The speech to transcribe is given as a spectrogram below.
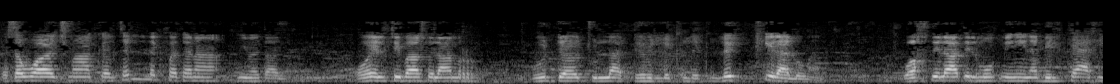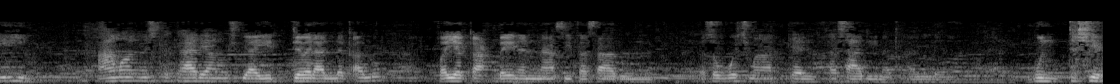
በሰዎች መካከል ትልቅ ፈተና ይመጣል። ወይልቲባሱ ልአምር ጉዳዮች ሁላ ድብልቅልቅ ልቅ ይላሉ ማለት ወእክትላጥ ልሙእሚኒነ ቢልካፊሪን አማኞች ከካዲያኖች ጋር ይደበላለቃሉ። ፈየቃዕ በይነ ናሲ ፈሳዱን በሰዎች መካከል ፈሳድ ይመጣል። ሙንተሽር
